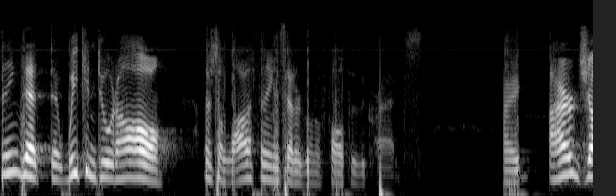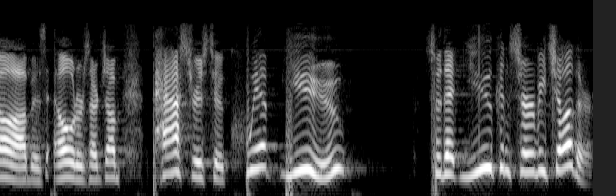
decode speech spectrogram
think that that we can do it all, there's a lot of things that are going to fall through the cracks, right? Our job as elders, our job pastor is to equip you so that you can serve each other,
